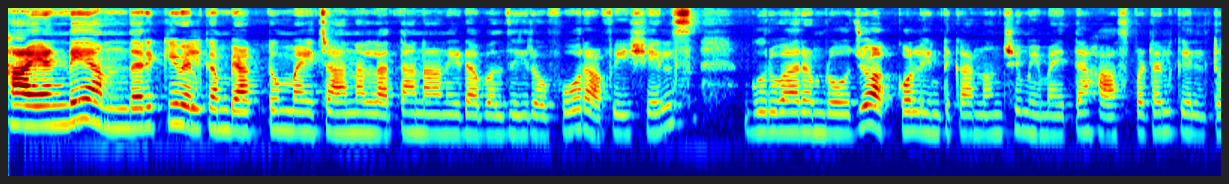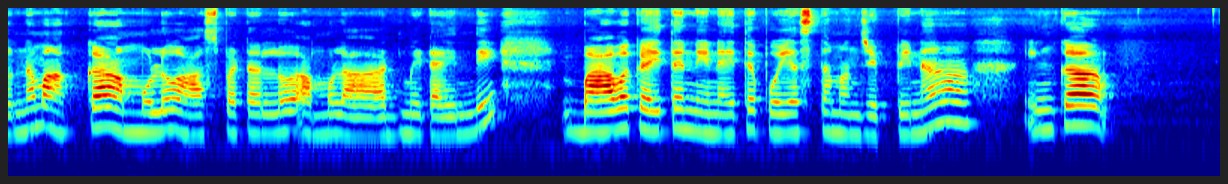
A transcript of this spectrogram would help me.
Hi అండి అందరికీ welcome back to my channel Latha Nani double zero four officials. గురువారం రోజు అక్కోళ్ళ ఇంటికాడ నుంచి మేమైతే హాస్పిటల్కి వెళ్తున్నాం. అక్క అమ్ములు హాస్పిటల్లో అమ్ములు అడ్మిట్ అయింది. బావకైతే నేనైతే పోయేస్తామని చెప్పిన. ఇంకా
